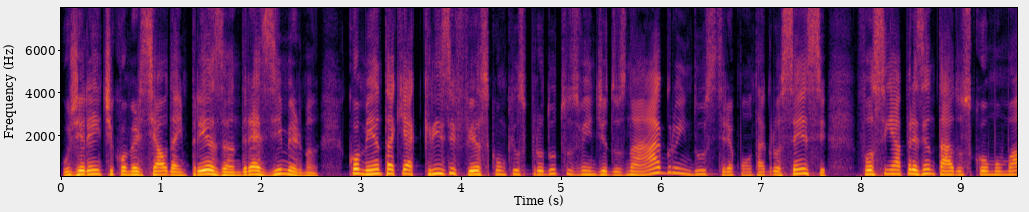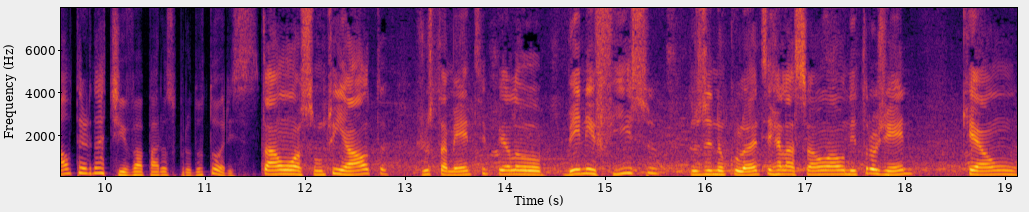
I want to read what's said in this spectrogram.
O gerente comercial da empresa, André Zimmermann, comenta que a crise fez com que os produtos vendidos na agroindústria pontagrossense fossem apresentados como uma alternativa para os produtores. Está um assunto em alta, justamente pelo benefício dos inoculantes em relação ao nitrogênio que é um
